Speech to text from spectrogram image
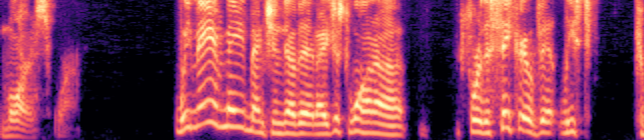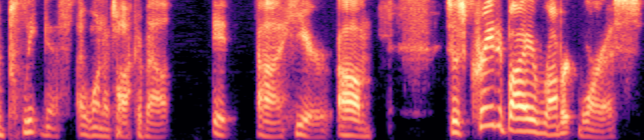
Morris worm. We may have made mention of it. I just want to, for the sake of at least completeness, I want to talk about it uh, here. Um, so it's created by Robert Morris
